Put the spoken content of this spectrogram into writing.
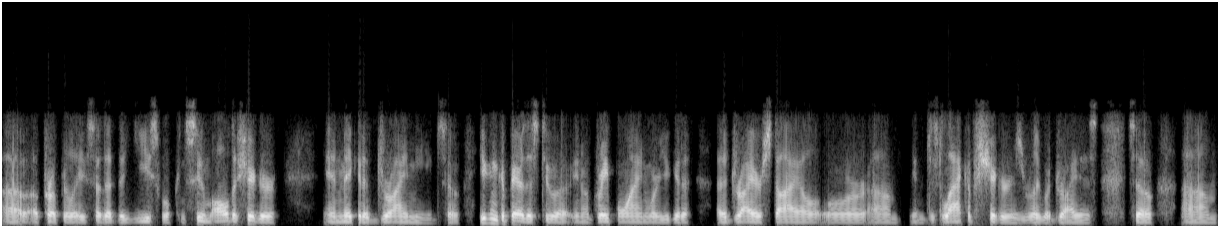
uh, appropriately so that the yeast will consume all the sugar and make it a dry mead. So you can compare this to a you know grape wine where you get a, a drier style or um, you know, just lack of sugar is really what dry is. So um,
